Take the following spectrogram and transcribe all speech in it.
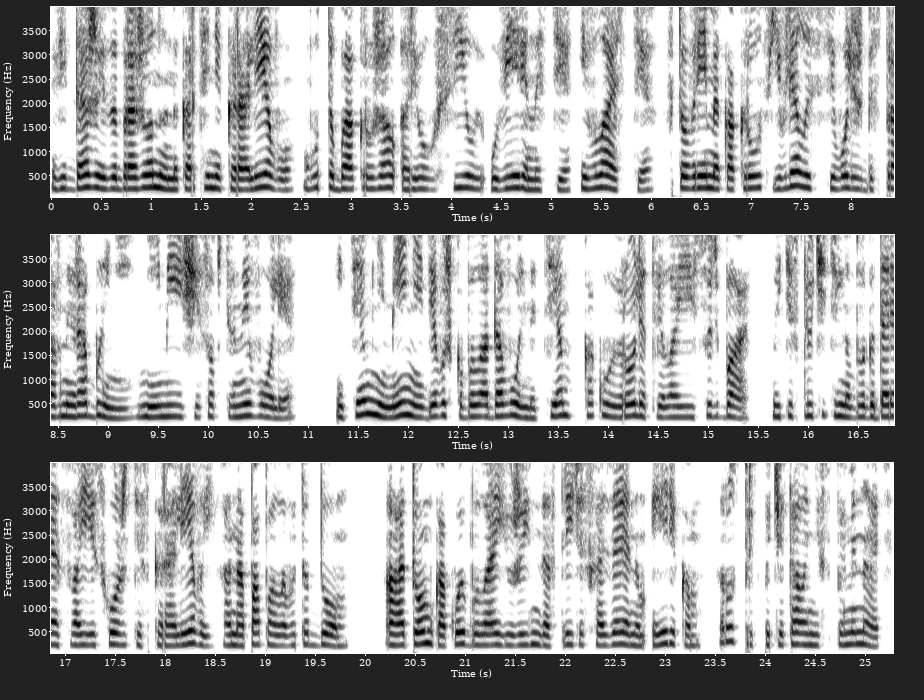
Ведь даже изображенную на картине королеву будто бы окружал ореол силы, уверенности и власти, в то время как Рус являлась всего лишь бесправной рабыней, не имеющей собственной воли. И тем не менее девушка была довольна тем, какую роль отвела ей судьба, ведь исключительно благодаря своей схожести с королевой она попала в этот дом. А о том, какой была ее жизнь до встречи с хозяином Эриком, Рус предпочитала не вспоминать.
